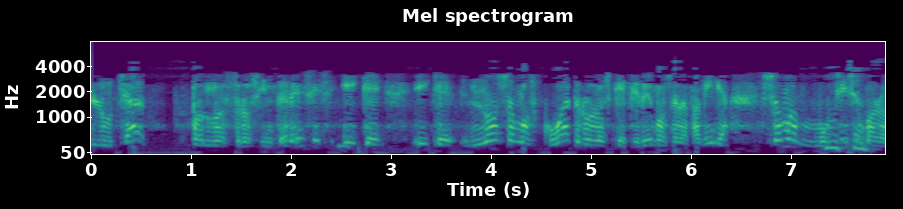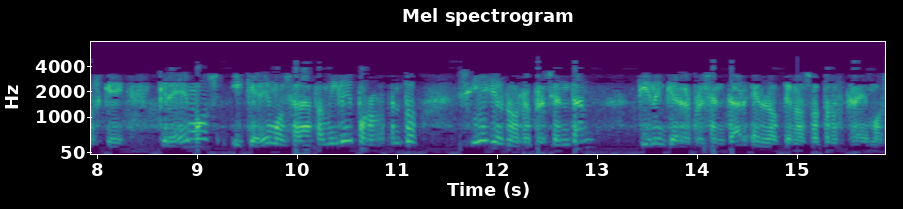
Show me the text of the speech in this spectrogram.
luchar por nuestros intereses y que y que no somos cuatro los que queremos a la familia, somos muchísimos los que creemos y queremos a la familia y por lo tanto si ellos nos representan tienen que representar en lo que nosotros creemos.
